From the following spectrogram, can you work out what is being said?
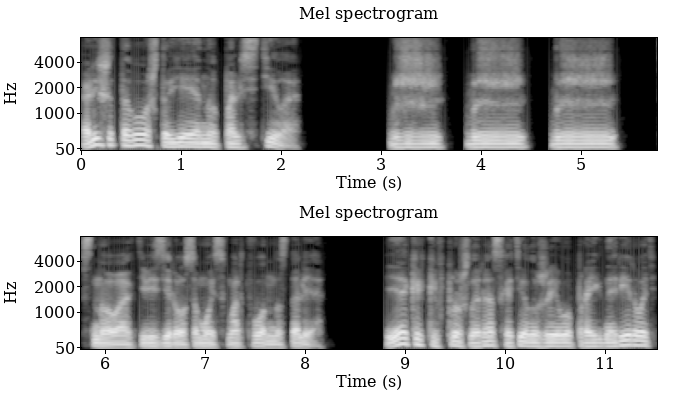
а лишь от того, что ей оно польстило. Вжж, вжж, вжж. Снова активизировался мой смартфон на столе. Я, как и в прошлый раз, хотел уже его проигнорировать,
